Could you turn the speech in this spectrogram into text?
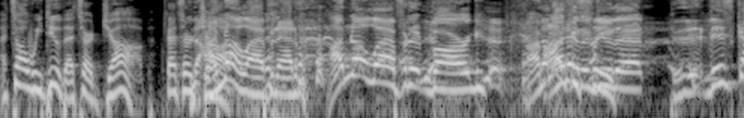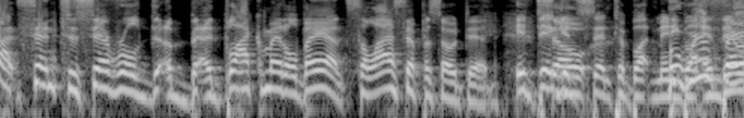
That's all we do. That's our job. That's our No, job. I'm not laughing at him. I'm not laughing at Varg. I'm not going to Honestly, do that. th- This got sent to several d- uh, b- black metal bands. The last episode did. It did So- get sent to bla- many But black, we're and there were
